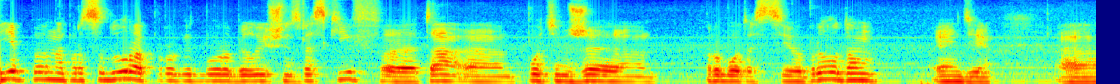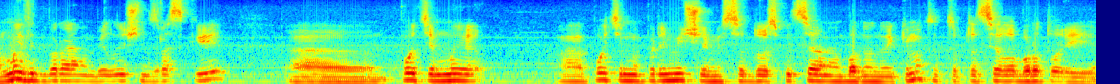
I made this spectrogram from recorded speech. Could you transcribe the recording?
Є певна процедура про відбор біологічних зразків е, та е, потім вже робота з цим приладом Енді. Е, Ми відбираємо біологічні зразки, потім ми, потім ми переміщуємося до спеціально обладнаної кімнати, тобто це лабораторії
